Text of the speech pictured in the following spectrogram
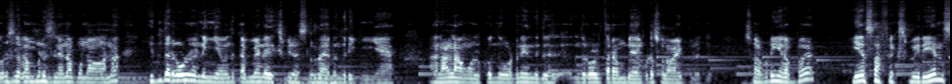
ஒரு சில கம்பெனிஸில் என்ன பண்ணுவாங்கன்னா இந்த ரோலில் நீங்கள் வந்து கம்மியான எக்ஸ்பீரியன்ஸில் தான் இருந்திருக்கீங்க. அதனால் அவங்களுக்கு வந்து உடனே இந்த இந்த ரோல் தர முடியாது கூட சொல்ல வாய்ப்பு இருக்குது ஸோ அப்படிங்கிறப்ப இயர்ஸ் ஆஃப் எக்ஸ்பீரியன்ஸ்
